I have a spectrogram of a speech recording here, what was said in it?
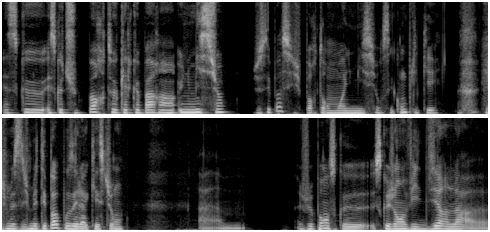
Est-ce que, est que tu portes quelque part une mission? Je ne sais pas si je porte en moi une mission, c'est compliqué. je ne m'étais pas posé la question. Euh, je pense que ce que j'ai envie de dire là, euh,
